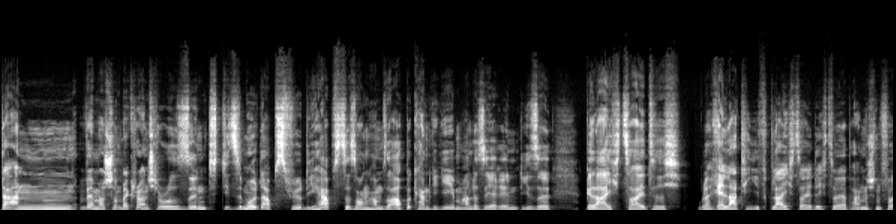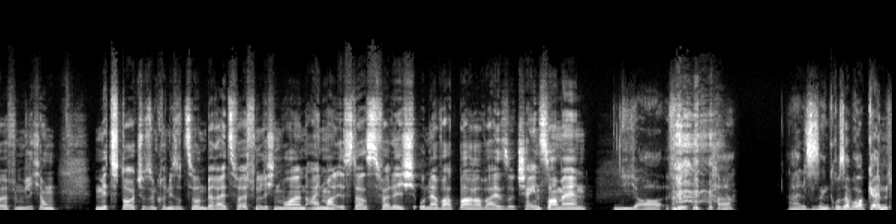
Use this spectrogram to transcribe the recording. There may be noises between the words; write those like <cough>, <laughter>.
Dann, wenn wir schon bei Crunchyroll sind, die Simuldubs für die Herbstsaison haben sie auch bekannt gegeben. Alle Serien, die sie gleichzeitig oder relativ gleichzeitig zur japanischen Veröffentlichung mit deutscher Synchronisation bereits veröffentlichen wollen. Einmal ist das völlig unerwartbarerweise Chainsaw Man, Ja, <laughs> ha. Ah, das ist ein großer Brocken.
